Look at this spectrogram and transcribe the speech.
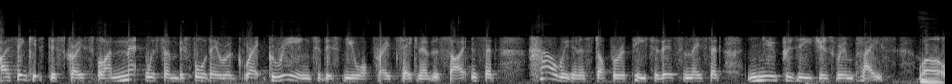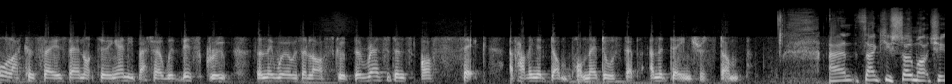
I think it's disgraceful. I met with them before they were agreeing to this new operator taking over the site and said, how are we going to stop a repeat of this? And they said new procedures were in place. Well, all I can say is they're not doing any better with this group than they were with the last group. The residents are sick of having a dump on their doorstep and a dangerous dump. And thank you so much. You,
